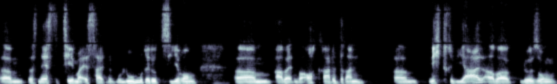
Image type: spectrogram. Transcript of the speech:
Ähm, das nächste Thema ist halt eine Volumenreduzierung. Ähm, arbeiten wir auch gerade dran. Ähm, nicht trivial, aber Lösung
